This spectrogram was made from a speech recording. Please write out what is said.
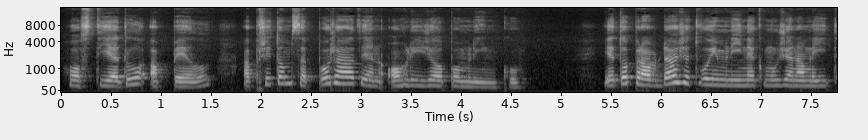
Host jedl a pil a přitom se pořád jen ohlížel po mlínku. Je to pravda, že tvůj mlínek může namlít,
